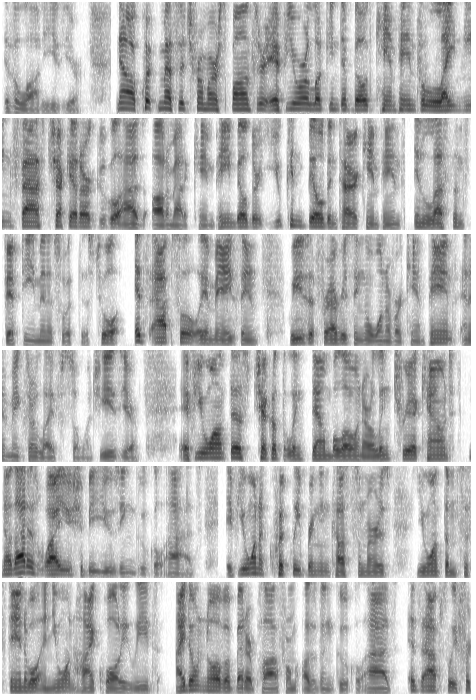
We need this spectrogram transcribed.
is a lot easier. Now, a quick message from our sponsor. If you are looking to build campaigns lightning fast, check out our Google Ads Automatic Campaign Builder. You can build entire campaigns in less than 15 minutes with this tool. It's absolutely amazing. We use it for every single one of our campaigns, and it makes our life so much easier. If you want this, check out the link down below in our Linktree account. Now, that is why you should be using Google Ads. If you want to quickly bring in customers, you want them sustainable, and you want high quality leads, I don't know of a better platform other than Google Ads. It's absolutely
